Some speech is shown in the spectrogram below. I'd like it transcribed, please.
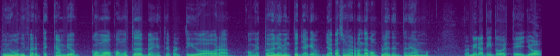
tuvimos diferentes cambios. ¿Cómo, ¿Cómo ustedes ven este partido ahora con estos elementos? Ya que ya pasó una ronda completa entre ambos. Pues mira, Tito, este, yo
